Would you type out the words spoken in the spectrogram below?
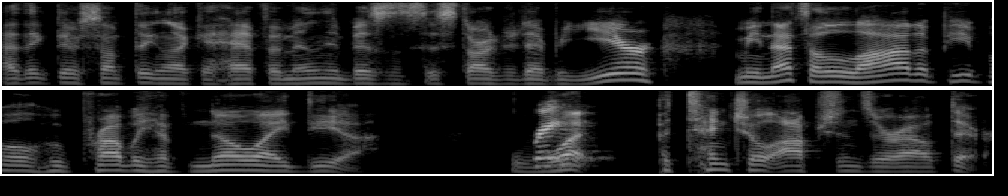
i think there's something like a half a million businesses started every year i mean that's a lot of people who probably have no idea Right. what potential options are out there.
